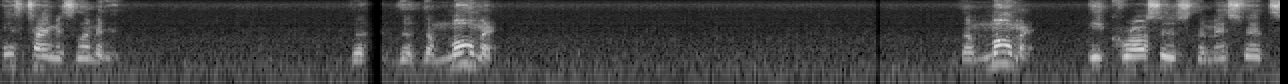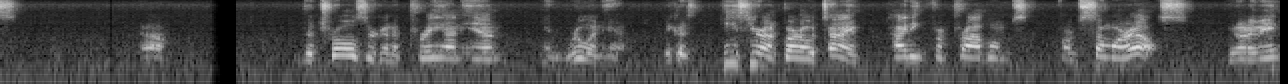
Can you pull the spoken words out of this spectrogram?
his time is limited. The, the, the moment, the moment he crosses the misfits, uh, the trolls are going to prey on him and ruin him because he's here on borrowed time, hiding from problems from somewhere else. You know what I mean?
